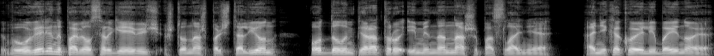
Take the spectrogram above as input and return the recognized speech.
Вы уверены, Павел Сергеевич, что наш почтальон отдал императору именно наше послание, а не какое-либо иное?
